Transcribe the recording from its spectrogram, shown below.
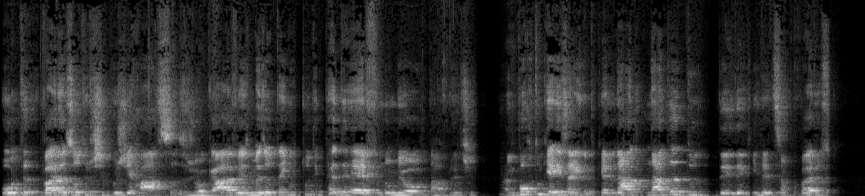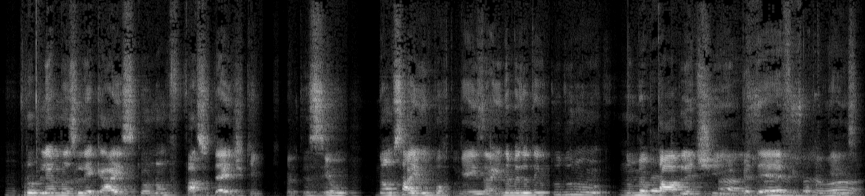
outra, vários outros tipos de raças jogáveis, mas eu tenho tudo em PDF no meu tablet. Em português ainda, porque nada, nada do D&D quinta edição, por vários problemas legais que eu não faço ideia de o que aconteceu. Não saiu em português ainda, mas eu tenho tudo no, no meu PDF. tablet Ah, em PDF show- em show de português.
